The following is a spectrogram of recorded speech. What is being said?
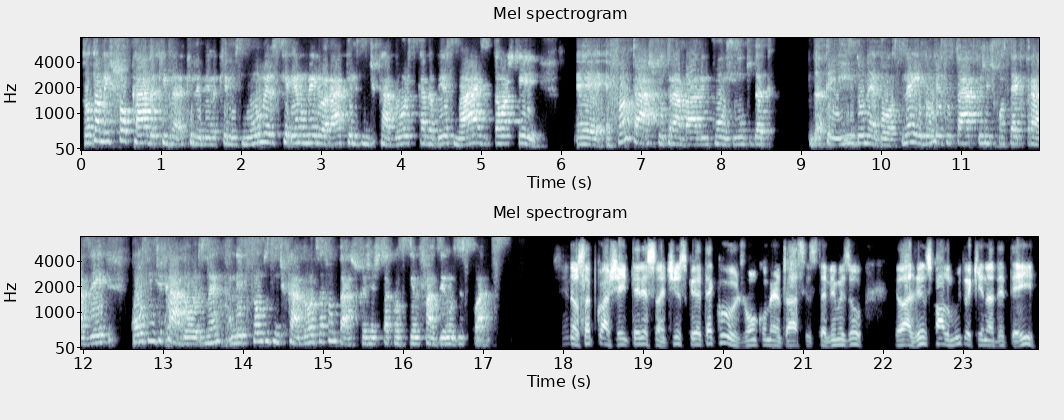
totalmente focado aqui, aqui naqueles números, querendo melhorar aqueles indicadores cada vez mais. Então, acho que é, é fantástico o trabalho em conjunto da, da TI e do negócio, né? E do resultado que a gente consegue trazer com os indicadores, né? A medição dos indicadores é fantástico que a gente está conseguindo fazer nos squads. Sim, não, sabe o que eu achei interessante isso? Queria até que o João comentasse isso também, mas eu, eu às vezes falo muito aqui na DTI,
